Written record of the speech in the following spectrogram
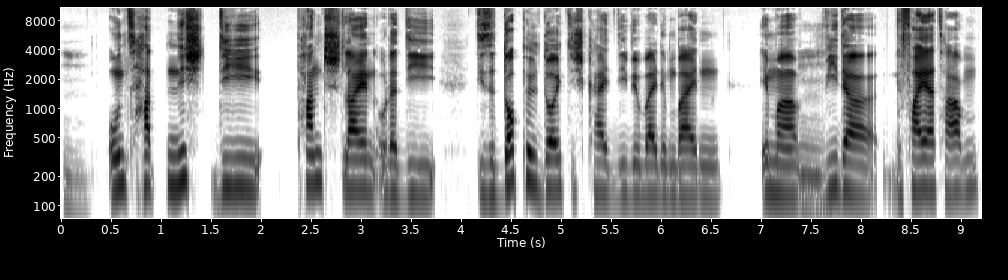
Hm. und hat nicht die Punchline oder die, diese Doppeldeutigkeit, die wir bei den beiden immer Mhm. wieder gefeiert haben.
